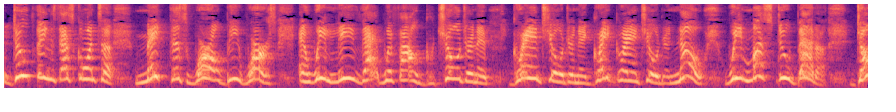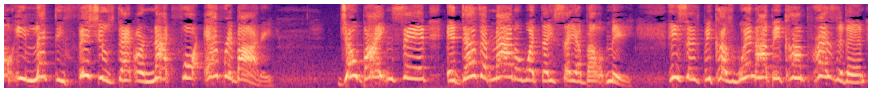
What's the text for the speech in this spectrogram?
Do things that's going to make this world be worse. And we leave that with our children and grandchildren and great grandchildren. No, we must do better. Don't elect officials that are not for everybody. Joe Biden said, it doesn't matter what they say about me. He says, because when I become president,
